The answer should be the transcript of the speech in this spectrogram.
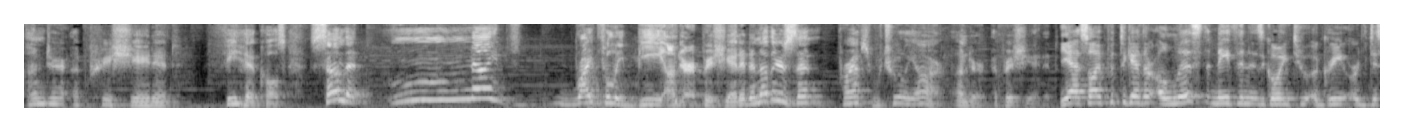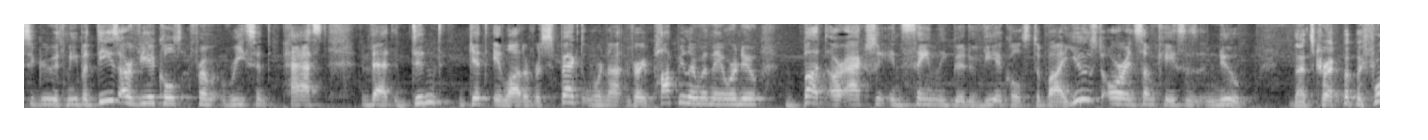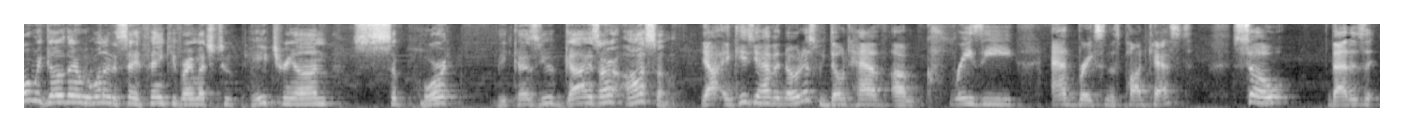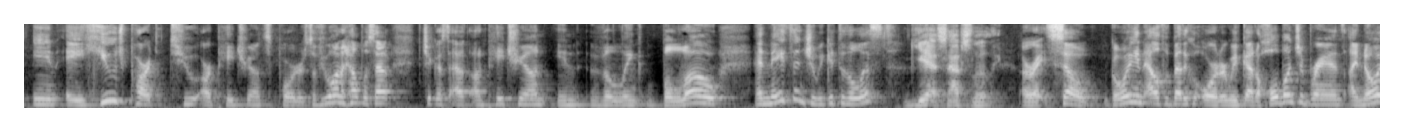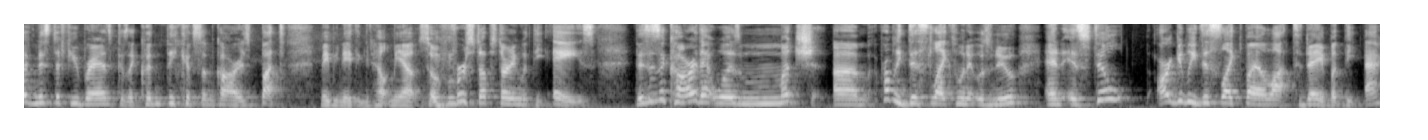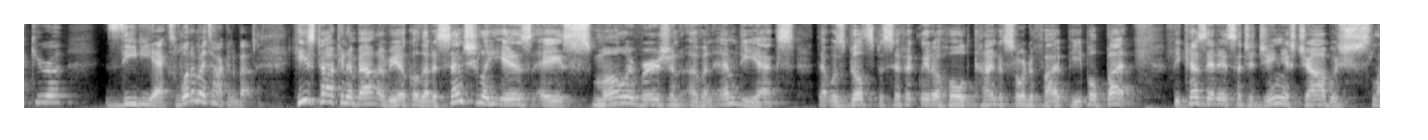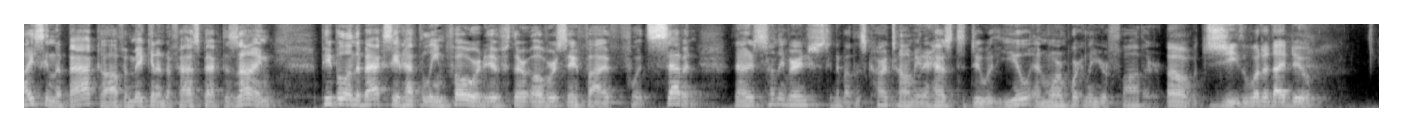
Underappreciated vehicles. Some that might rightfully be underappreciated, and others that perhaps truly are underappreciated. Yeah, so I put together a list. Nathan is going to agree or disagree with me, but these are vehicles from recent past that didn't get a lot of respect, were not very popular when they were new, but are actually insanely good vehicles to buy used or in some cases new. That's correct. But before we go there, we wanted to say thank you very much to Patreon support because you guys are awesome. Yeah, in case you haven't noticed, we don't have um, crazy ad breaks in this podcast. So that is in a huge part to our Patreon supporters. So if you want to help us out, check us out on Patreon in the link below. And Nathan, should we get to the list? Yes, absolutely. All right, so going in alphabetical order, we've got a whole bunch of brands. I know I've missed a few brands because I couldn't think of some cars, but maybe Nathan can help me out. So, first up, starting with the A's, this is a car that was much, um, probably disliked when it was new and is still arguably disliked by a lot today, but the Acura ZDX. What am I talking about? He's talking about a vehicle that essentially is a smaller version of an MDX that was built specifically to hold kind of sort of five people, but because it is such a genius job with slicing the back off and making it a fastback design, people in the back seat have to lean forward if they're over, say, five foot seven. Now, there's something very interesting about this car, Tommy, and it has to do with you and more importantly, your father. Oh, geez, what did I do?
